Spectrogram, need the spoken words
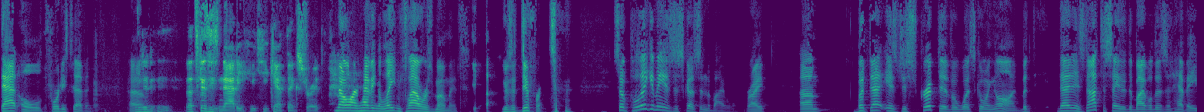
that old, 47. Um, did- that's because he's natty. He, he can't think straight. No, I'm having a Leighton Flowers moment. There's a difference. so polygamy is discussed in the Bible, right? Um, but that is descriptive of what's going on. But that is not to say that the Bible doesn't have a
